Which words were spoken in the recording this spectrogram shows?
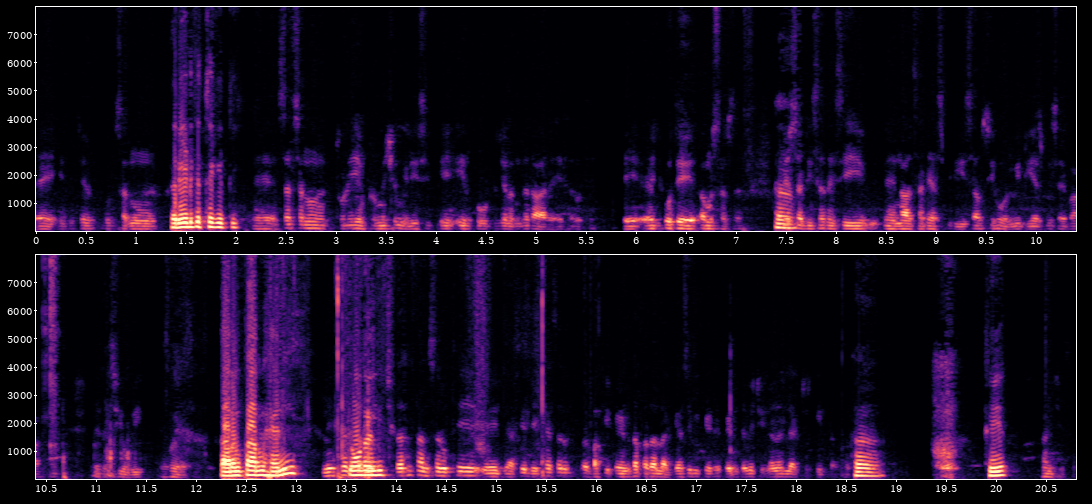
ਇਹ- ਇਹਦੇ ਚ ਸਾਨੂੰ ਰੀਡ ਕਿੱਥੇ ਕੀਤੀ? ਸਰ ਸਾਨੂੰ ਥੋੜੀ ਇਨਫੋਰਮੇਸ਼ਨ ਮਿਲੀ ਸੀ ਕਿ 에어ਪੋਰਟ ਜਲੰਧਰ ਆ ਰਹੇ ਸਰ ਉੱਥੇ ਤੇ ਉੱਥੇ ਅੰਮ੍ਰਿਤਸਰ ਸਰ। ਸਾਡੀ ਸਰ ਅਸੀਂ ਨਾਲ ਸਾਡੇ ਐਸਪੀਡੀ ਸਾਹਿਬ ਸੀ ਹੋਰ ਵੀ ਡੀਐਸਪੀ ਸਾਹਿਬਾਨ ਤੇ ਅਸੀਂ ਉਹ ਵੀ ਤਰਨ ਤਾਰਨ ਹੈ ਨਹੀਂ? ਸਰ ਕਿਉਂ ਰੈਲੀ 'ਚ? ਸਰ ਤੁਹਾਨੂੰ ਸਰ ਉੱਥੇ ਜਾ ਕੇ ਦੇਖਿਆ ਸਰ ਬਾਕੀ ਪਿੰਡ ਦਾ ਪਤਾ ਲੱਗ ਗਿਆ ਸੀ ਵੀ ਕਿਹੜੇ ਪਿੰਡ ਦੇ ਵਿੱਚ ਇਹਨਾਂ ਨੇ ਲੈਕਚਰ ਕੀਤਾ ਹਾਂ। ਫਿਰ? ਹਾਂਜੀ ਸਰ।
